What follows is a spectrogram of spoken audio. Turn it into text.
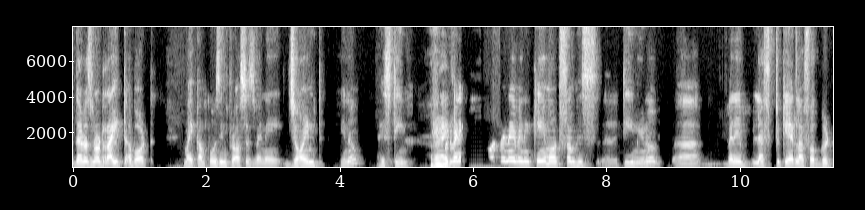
that was not right about my composing process when I joined, you know, his team. Right. But when I when I when I came out from his uh, team, you know, uh, when I left to Kerala for good,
